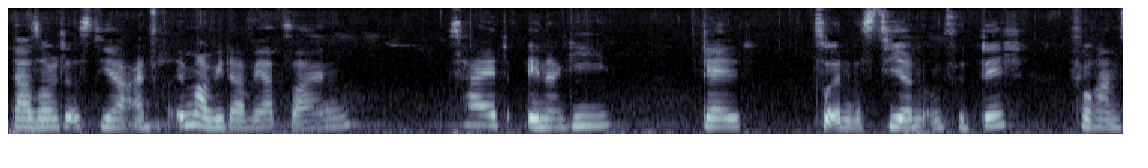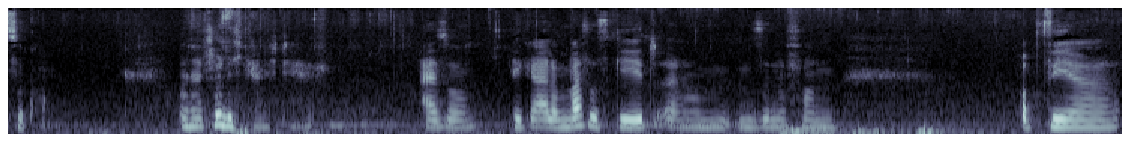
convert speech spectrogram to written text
da sollte es dir einfach immer wieder wert sein, Zeit, Energie, Geld zu investieren, um für dich voranzukommen. Und natürlich kann ich dir helfen. Also egal um was es geht, ähm, im Sinne von, ob wir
